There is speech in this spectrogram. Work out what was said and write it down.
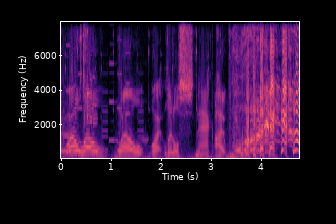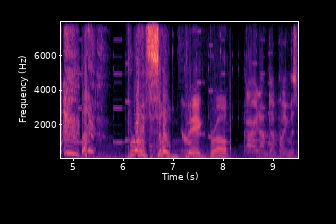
Well, well, well, what little snack? I. Bro's so big, bro. Alright, I'm done playing this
